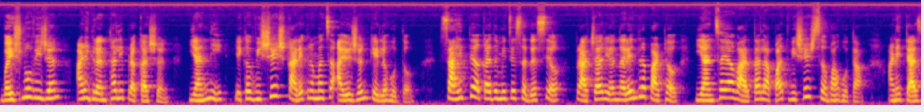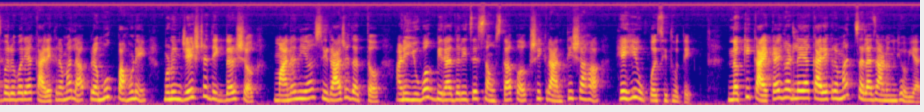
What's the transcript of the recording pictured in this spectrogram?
वैष्णव विजन आणि ग्रंथाली प्रकाशन यांनी एका विशेष कार्यक्रमाचं आयोजन केलं होतं. साहित्य अकादमीचे सदस्य प्राचार्य नरेंद्र पाठक यांचा या वार्तालापात विशेष सहभाग होता. आणि त्याचबरोबर या कार्यक्रमाला प्रमुख पाहुणे म्हणून ज्येष्ठ दिग्दर्शक माननीय श्री राजदत्त आणि युवक बिरादरीचे संस्थापक श्री क्रांती शहा हेही उपस्थित होते. नक्की काय काय घडलं या कार्यक्रमात? चला जाणून घेऊयात.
